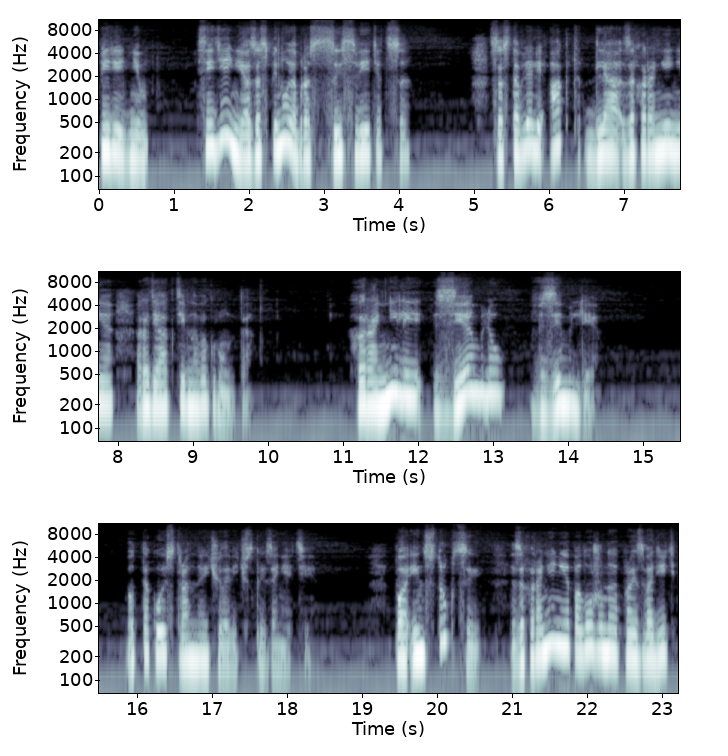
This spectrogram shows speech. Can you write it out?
переднем сиденье, а за спиной образцы светятся. Составляли акт для захоронения радиоактивного грунта. Хоронили землю в земле. Вот такое странное человеческое занятие. По инструкции захоронение положено производить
